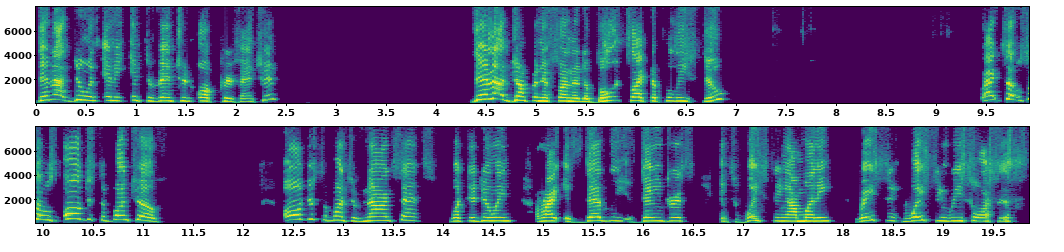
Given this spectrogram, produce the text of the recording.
They're not doing any intervention or prevention. They're not jumping in front of the bullets like the police do. Right? So, so it's all just a bunch of all just a bunch of nonsense what they're doing. All right. It's deadly, it's dangerous, it's wasting our money, wasting, wasting resources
